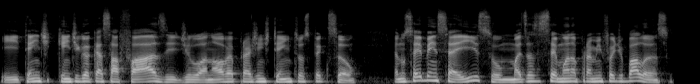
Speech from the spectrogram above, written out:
E tem quem diga que essa fase de lua nova é pra gente ter introspecção. Eu não sei bem se é isso, mas essa semana para mim foi de balanço.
